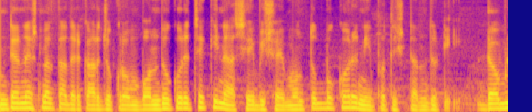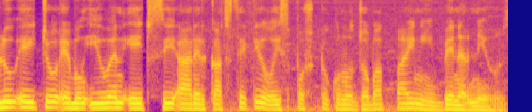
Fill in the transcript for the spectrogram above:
ইন্টারন্যাশনাল তাদের কার্যক্রম বন্ধ করেছে কিনা সে বিষয়ে মন্তব্য করেনি প্রতিষ্ঠান দুটি। ডব্লিউএইচও এবং ইউএনএইচসিআর এর কাছ থেকেও স্পষ্ট কোনো জবাব পায়নি বেনার নিউজ।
